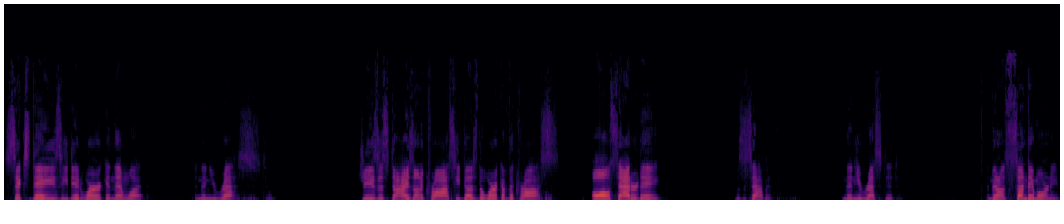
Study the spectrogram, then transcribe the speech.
Six days he did work, and then what? And then you rest. Jesus dies on a cross. He does the work of the cross all Saturday was the Sabbath. And then he rested. And then on Sunday morning,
